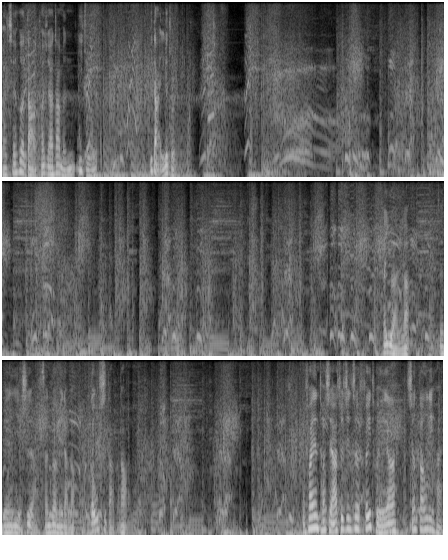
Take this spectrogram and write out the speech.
啊，千鹤打唐霞大门一绝，一打一个准。还远了，这边也是啊，三段没打到，都是打不到。我发现唐小牙最近这飞腿呀，相当厉害，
